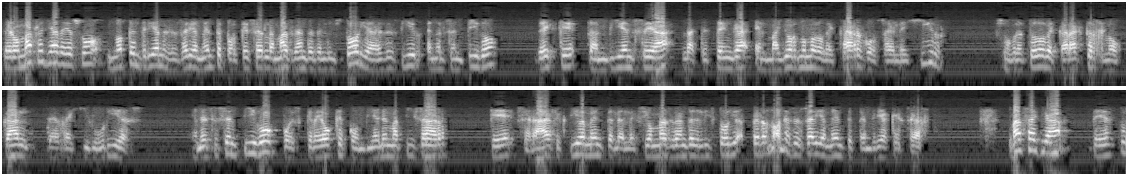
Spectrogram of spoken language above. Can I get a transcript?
Pero más allá de eso, no tendría necesariamente por qué ser la más grande de la historia, es decir, en el sentido de que también sea la que tenga el mayor número de cargos a elegir, sobre todo de carácter local, de regidurías. En ese sentido, pues creo que conviene matizar que será efectivamente la elección más grande de la historia, pero no necesariamente tendría que ser. Más allá de esta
